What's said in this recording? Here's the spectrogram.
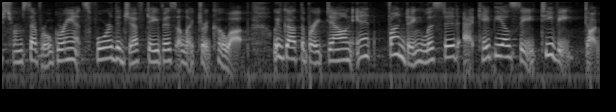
from several grants for the Jeff Davis Electric Co-op. We've got the breakdown in funding listed at kplctv.com.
